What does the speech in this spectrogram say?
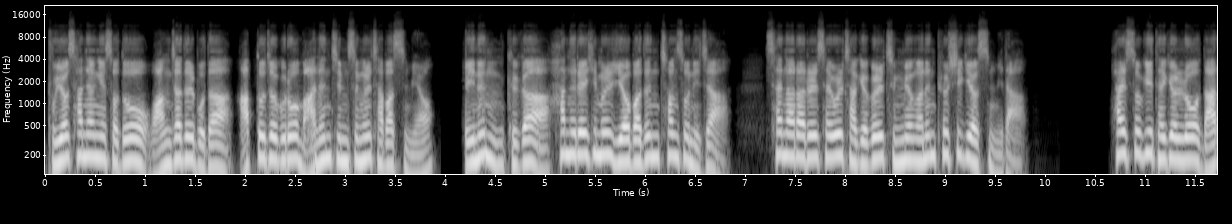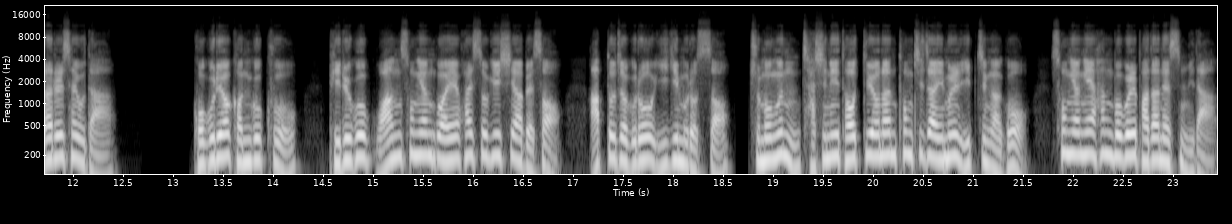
부여 사냥에서도 왕자들보다 압도적으로 많은 짐승을 잡았으며 이는 그가 하늘의 힘을 이어받은 천손이자 새 나라를 세울 자격을 증명하는 표식이었습니다. 활쏘기 대결로 나라를 세우다. 고구려 건국 후 비류국 왕 송양과의 활쏘기 시합에서 압도적으로 이김으로써 주몽은 자신이 더 뛰어난 통치자임을 입증하고 송양의 항복을 받아냈습니다.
